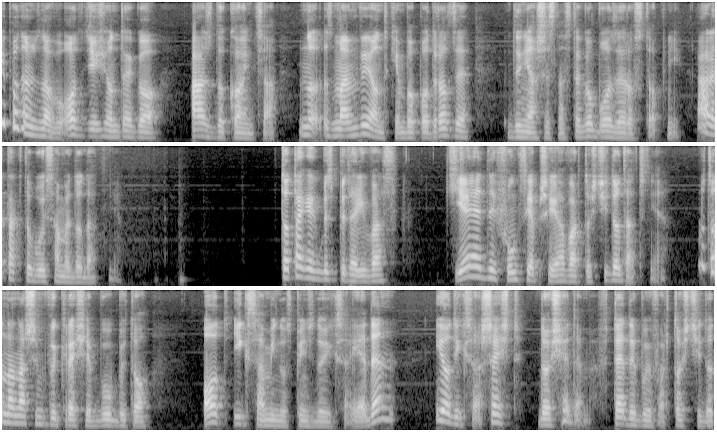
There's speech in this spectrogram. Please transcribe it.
i potem znowu od 10 aż do końca. No z małym wyjątkiem, bo po drodze dnia 16 było 0 stopni, ale tak to były same dodatnie. To tak jakby spytali was, kiedy funkcja przyjęła wartości dodatnie. No to na naszym wykresie byłby to od x minus 5 do x1 i od x6 do 7. Wtedy były wartości dodatnie.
